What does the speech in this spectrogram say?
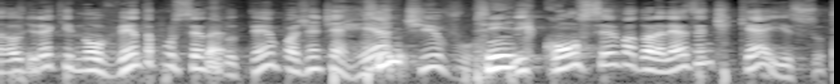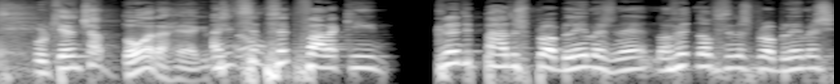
Eu diria que 90% do tempo a gente é reativo Sim. e conservador. Aliás, a gente quer isso, porque a gente adora a regra. A gente Então, sempre, sempre fala que grande parte dos problemas, né, 99% dos problemas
